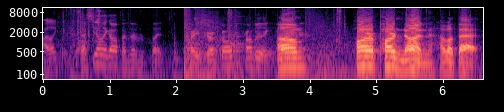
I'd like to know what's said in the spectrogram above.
I like golf. that's the only golf I've ever played. Alright, drunk golf probably like. Um, par par none. How about that?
